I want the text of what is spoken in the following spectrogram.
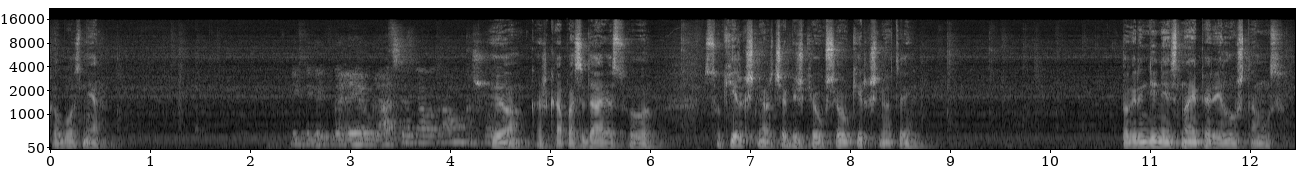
kalbos nėra. Lyg tai galėjo ir Uliackas gavo traumą kažkokią? Jo, kažką pasidarė su, su kirkšniu, ar čia biškiau aukščiau kirkšniu, tai pagrindiniai snaiperiai lūšta mūsų.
